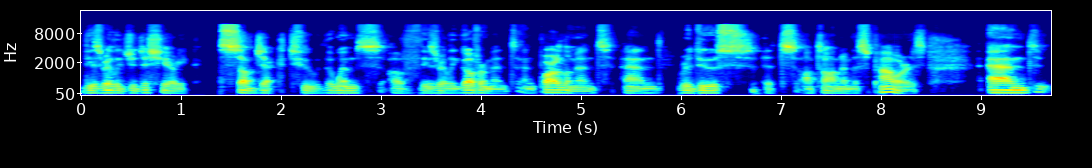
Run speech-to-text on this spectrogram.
the Israeli judiciary subject to the whims of the Israeli government and parliament and reduce its autonomous powers. And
